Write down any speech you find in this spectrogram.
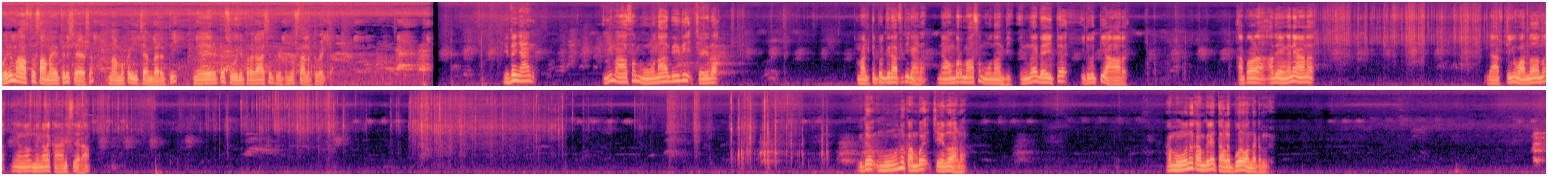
ഒരു മാസ സമയത്തിന് ശേഷം നമുക്ക് ഈ ചെമ്പരത്തി നേരിട്ട് സൂര്യപ്രകാശം കിട്ടുന്ന സ്ഥലത്ത് വയ്ക്കാം ഇത് ഞാൻ ഈ മാസം മൂന്നാം തീയതി ചെയ്ത മൾട്ടിപ്പിൾ ആണ്. നവംബർ മാസം മൂന്നാം തീയതി. ഇന്ന് ഡേറ്റ് ഇരുപത്തി ആറ് അപ്പോൾ അത് എങ്ങനെയാണ് ഗ്രാഫ്റ്റിംഗ് വന്നതെന്ന് ഞങ്ങൾ നിങ്ങളെ കാണിച്ചു തരാം. ഇത് മൂന്ന് കമ്പ് ചെയ്തതാണ്. ആ മൂന്ന് കമ്പിലെ തളിപ്പുകൾ വന്നിട്ടുണ്ട്.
